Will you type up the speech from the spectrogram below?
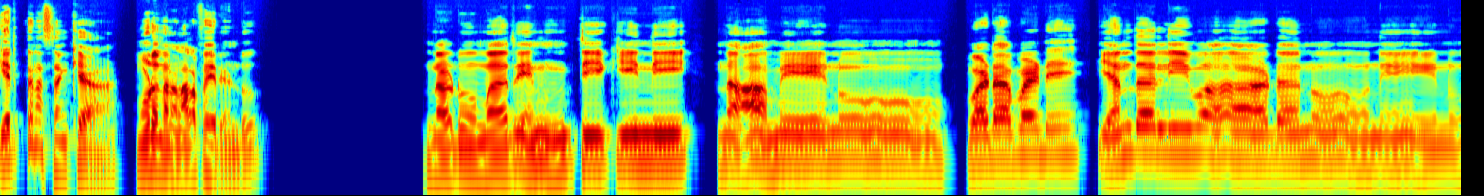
కీర్తన సంఖ్య మూడు వందల నలభై రెండు. నడుమరింటికి నామేను వడబడే ఎందలివాడను నేను.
